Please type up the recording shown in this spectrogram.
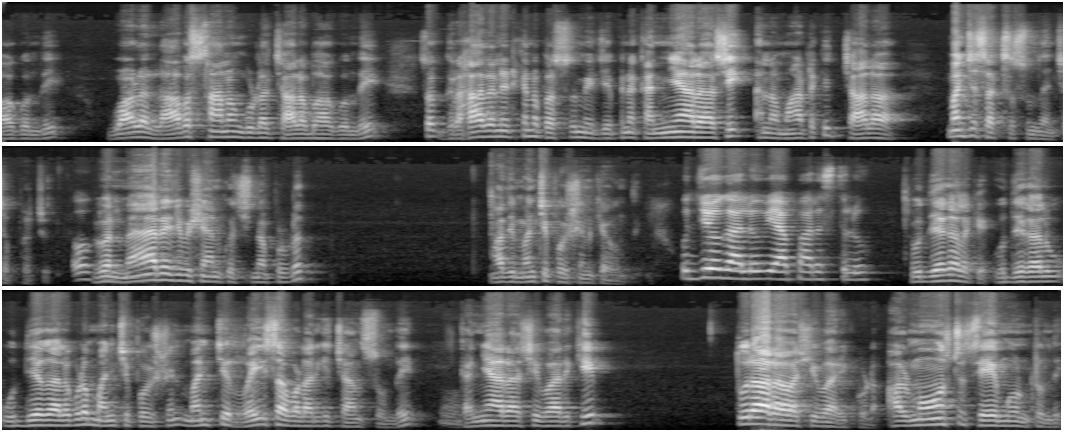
బాగుంది. వాళ్ళ లాభస్థానం కూడా చాలా బాగుంది. సో గ్రహాలన్నిటికన్నా ప్రస్తుతం మీరు చెప్పిన కన్యా రాశి అన్న మాటకి చాలా మంచి సక్సెస్ ఉందని చెప్పొచ్చు. ఈవెన్ మ్యారేజ్ విషయానికి వచ్చినప్పుడు కూడా అది మంచి పొజిషన్కే ఉంది. ఉద్యోగాలు వ్యాపారస్తులు? ఉద్యోగాలకి. ఉద్యోగాలు ఉద్యోగాలు కూడా మంచి పొజిషన్ మంచి రైస్ అవ్వడానికి ఛాన్స్ ఉంది. కన్యా రాశి వారికి తులారాశి వారికి కూడా ఆల్మోస్ట్ సేమ్ ఉంటుంది.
